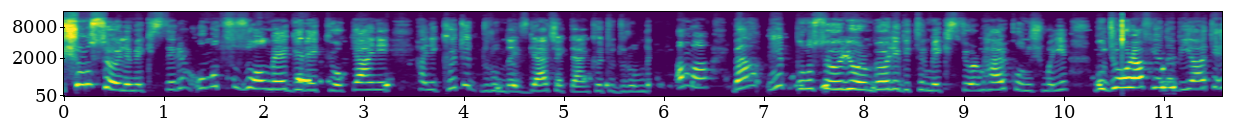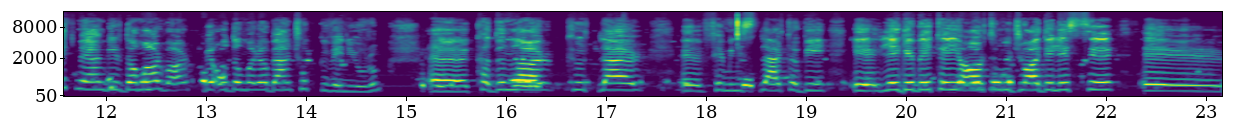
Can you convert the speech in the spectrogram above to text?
şunu söylemek isterim. Umutsuz olmaya gerek yok. Yani hani kötü durumdayız gerçekten kötü durumdayız. Ama ben hep bunu söylüyorum. Böyle bitirmek istiyorum her konuşmayı. Bu coğrafyada biat etmeyen bir damar var ve o damara ben çok güveniyorum. Ee, kadınlar, Kürtler, e, feministler tabii, e, LGBTİ artı mücadelesi. e,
